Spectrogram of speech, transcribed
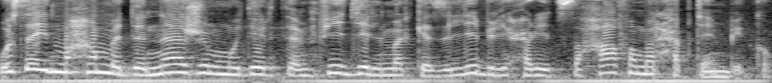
وسيد محمد الناجم مدير تنفيذي للمركز الليبي لحرية الصحافة. مرحبتين بكم.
